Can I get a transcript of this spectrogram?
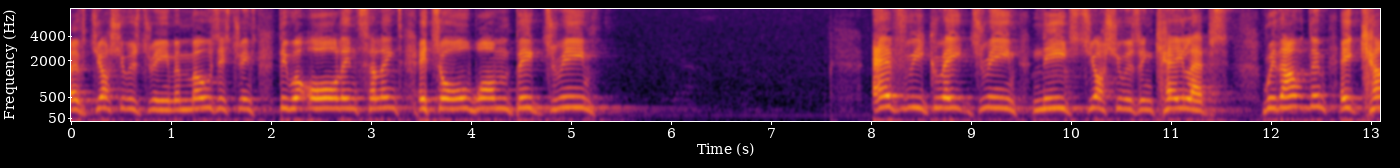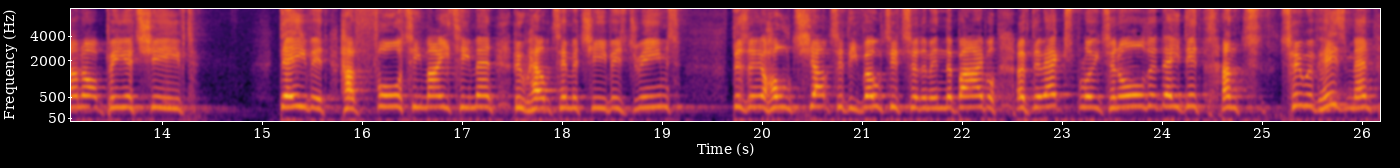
of Joshua's dream and Moses' dreams? They were all interlinked. It's all one big dream. Every great dream needs Joshua's and Caleb's. Without them, it cannot be achieved. David had 40 mighty men who helped him achieve his dreams. There's a whole chapter devoted to them in the Bible of their exploits and all that they did. And t- two of his men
